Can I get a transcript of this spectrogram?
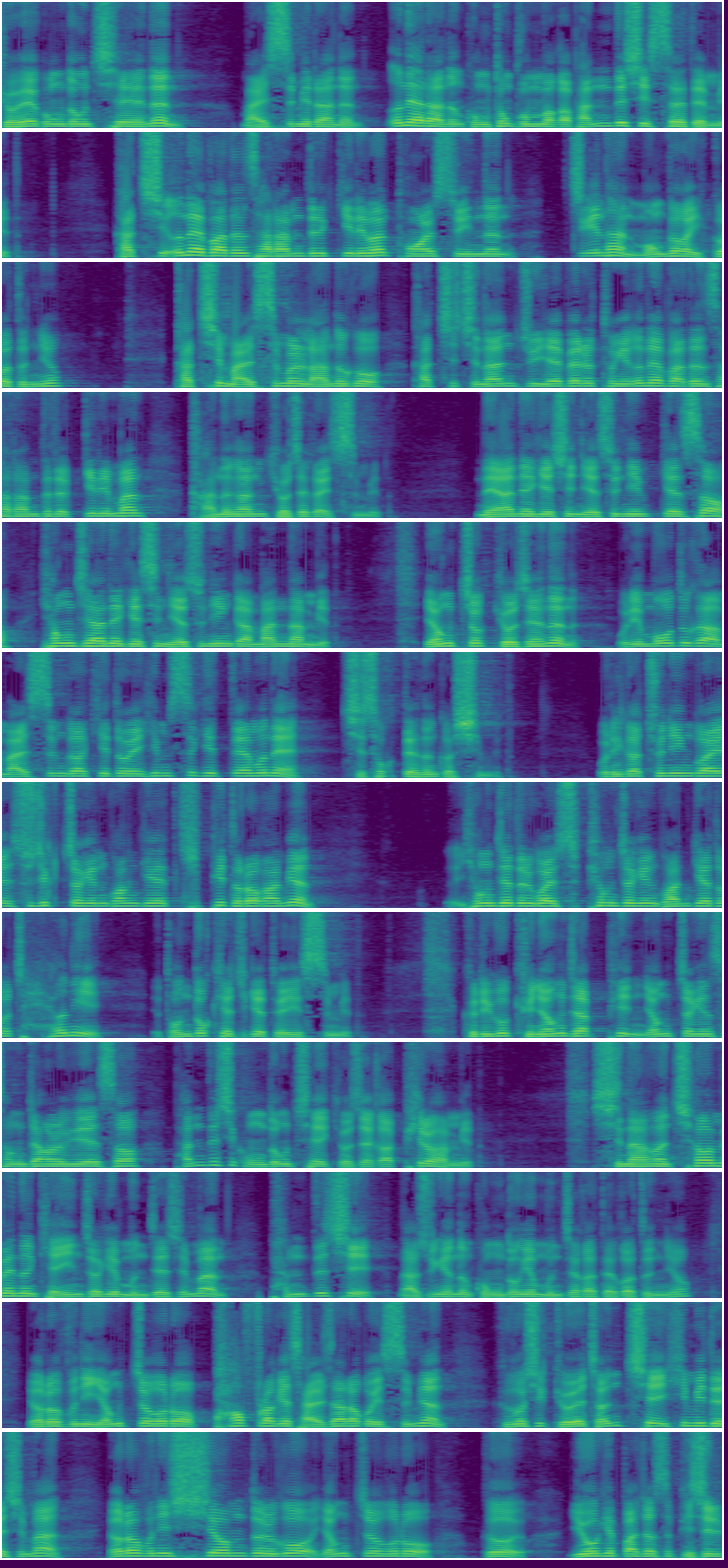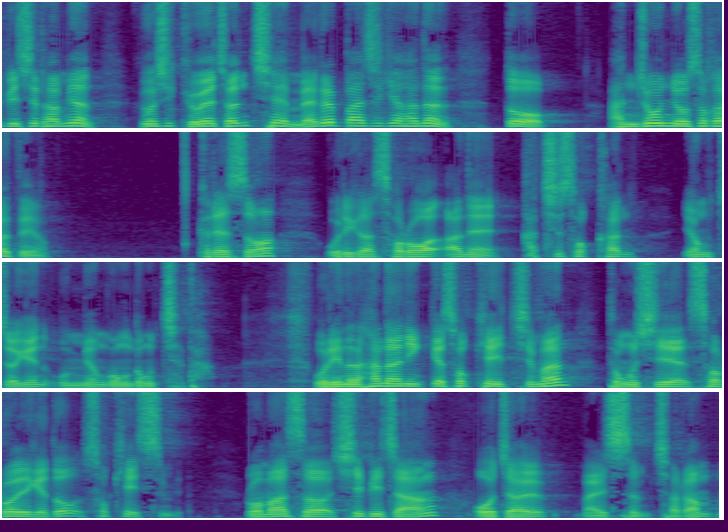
교회 공동체에는 말씀이라는 은혜라는 공통 분모가 반드시 있어야 됩니다. 같이 은혜 받은 사람들끼리만 통할 수 있는 찐한 뭔가가 있거든요. 같이 말씀을 나누고 같이 지난주 예배를 통해 은혜 받은 사람들끼리만 가능한 교제가 있습니다. 내 안에 계신 예수님께서 형제 안에 계신 예수님과 만납니다. 영적 교제는 우리 모두가 말씀과 기도에 힘쓰기 때문에 지속되는 것입니다. 우리가 주님과의 수직적인 관계에 깊이 들어가면 형제들과의 수평적인 관계도 자연히 돈독해지게 되어 있습니다. 그리고 균형 잡힌 영적인 성장을 위해서 반드시 공동체의 교제가 필요합니다. 신앙은 처음에는 개인적인 문제지만 반드시 나중에는 공동의 문제가 되거든요. 여러분이 영적으로 파워풀하게 잘 자라고 있으면 그것이 교회 전체의 힘이 되지만 여러분이 시험 들고 영적으로 그 유혹에 빠져서 비실비실하면 그것이 교회 전체에 맥을 빠지게 하는 또 안 좋은 요소가 돼요. 그래서 우리가 서로 안에 같이 속한 영적인 운명 공동체다. 우리는 하나님께 속해 있지만 동시에 서로에게도 속해 있습니다. 로마서 12장 5절 말씀처럼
